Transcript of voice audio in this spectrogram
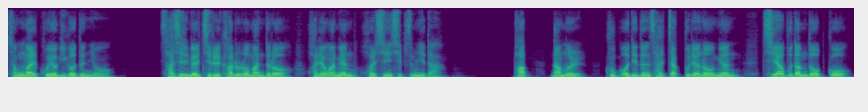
정말 고역이거든요. 사실 멸치를 가루로 만들어 활용하면 훨씬 쉽습니다. 밥, 나물, 국 어디든 살짝 뿌려 넣으면 치아 부담도 없고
